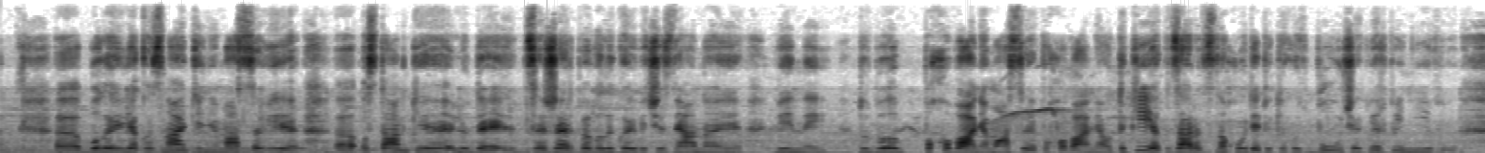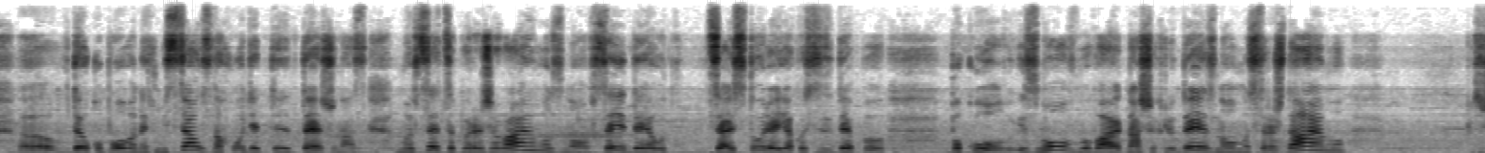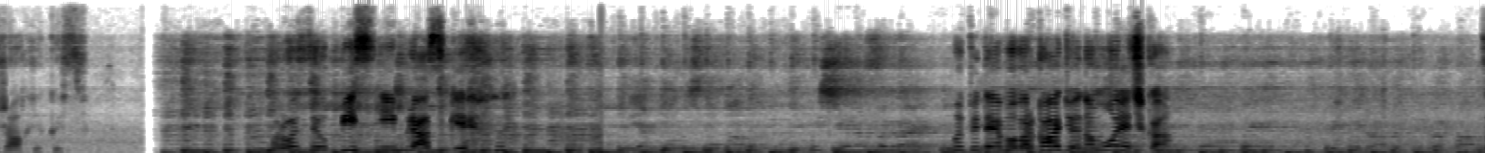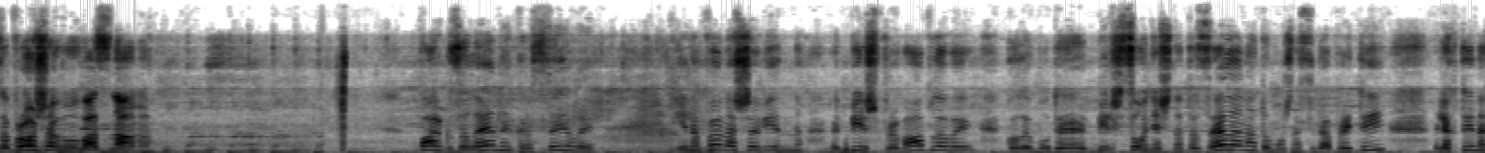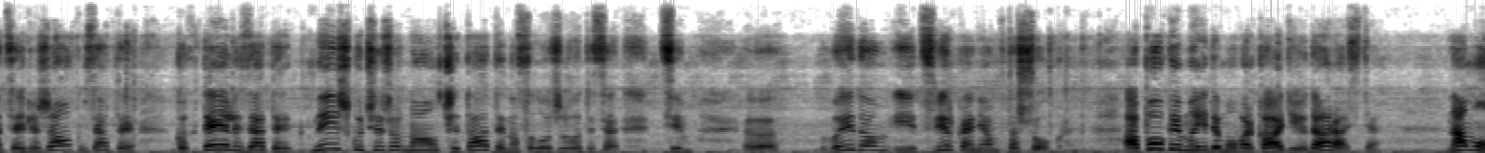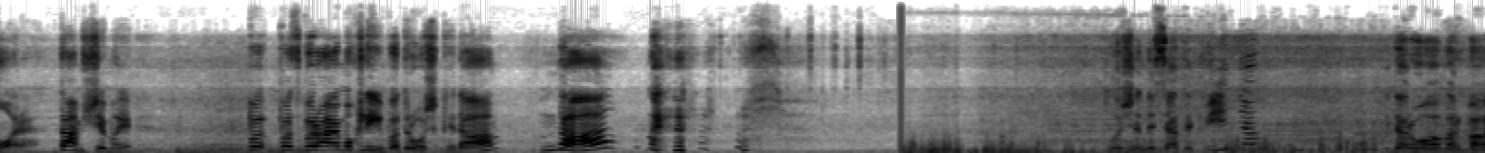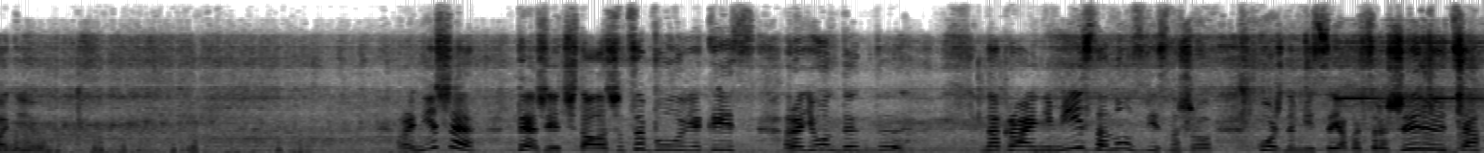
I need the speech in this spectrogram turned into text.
е, були якось знайдені масові е, останки людей. Це жертви Великої вітчизняної війни. Тут було поховання, масові поховання. От такі, як зараз знаходять в якихось бучах, в Ірпіні, в- е, деокупованих місцях знаходять е, теж у нас. Ми все це переживаємо знову. Все йде, от ця історія якось йде по, по колу. І знову вбивають наших людей, знову ми страждаємо. Жах якийсь. Розділ пісні і пляски. Ми підемо в Аркадію на морячка. Запрошуємо вас з нами. Парк зелений, красивий. І напевно, що він більш привабливий. Коли буде більш сонячно та зелено, то можна сюди прийти, лягти на цей ліжак, взяти коктейль, взяти книжку чи журнал, читати, насолоджуватися цим е, видом і цвірканням пташок. А поки ми йдемо в Аркадію, да, Растя? На море. Там ще ми позбираємо хліба трошки, да? Да. Площа 10 квітня і дорога в Аркадію. Раніше теж я читала, що це був якийсь район, де, де на крайні міста. Ну, звісно, що кожне місце якось розширюється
